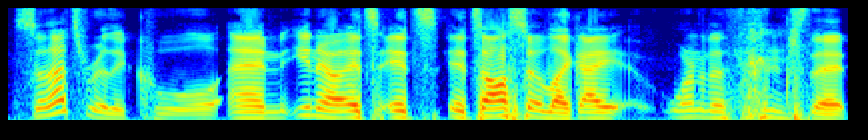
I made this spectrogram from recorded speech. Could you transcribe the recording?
so that's really cool, and you know, it's it's it's also like I one of the things that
